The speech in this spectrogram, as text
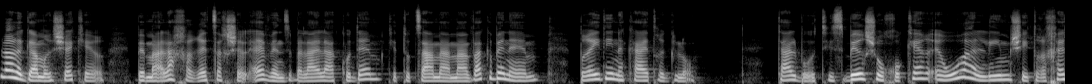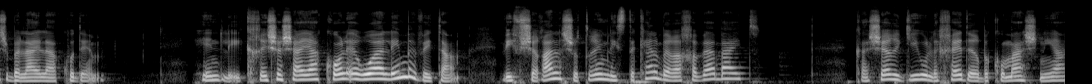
לא לגמרי שקר, במהלך הרצח של אבנס בלילה הקודם, כתוצאה מהמאבק ביניהם, בריידי נקע את רגלו. טלבוט הסביר שהוא חוקר אירוע אלים שהתרחש בלילה הקודם. הינדלי הכחישה שהיה כל אירוע אלים בביתם, ואפשרה לשוטרים להסתכל ברחבי הבית. כאשר הגיעו לחדר בקומה השנייה,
